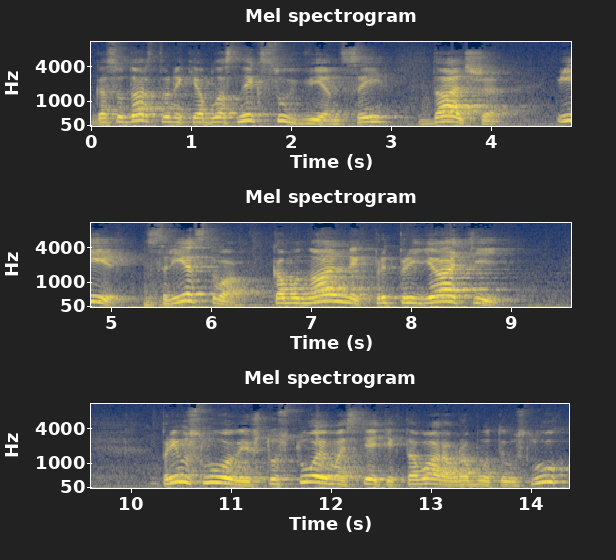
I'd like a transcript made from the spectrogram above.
государственных и областных субвенций, дальше, и средства коммунальных предприятий, при условии, что стоимость этих товаров, работ и услуг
